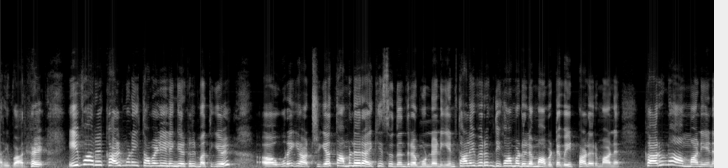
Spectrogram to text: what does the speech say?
அறிவார்கள். இவ்வாறு கல்முனை தமிழ் இளைஞர்கள் மத்தியில் உரையாற்றிய தமிழர் ஐக்கிய சுதந்திர முன்னணியின் தலைவரும் திகாமடுல மாவட்ட வேட்பாளரும் வேட்பாளருமான கருணா அம்மான் என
